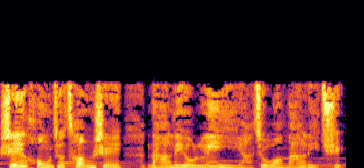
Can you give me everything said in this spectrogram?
谁红就蹭谁，哪里有利益啊，就往哪里去。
